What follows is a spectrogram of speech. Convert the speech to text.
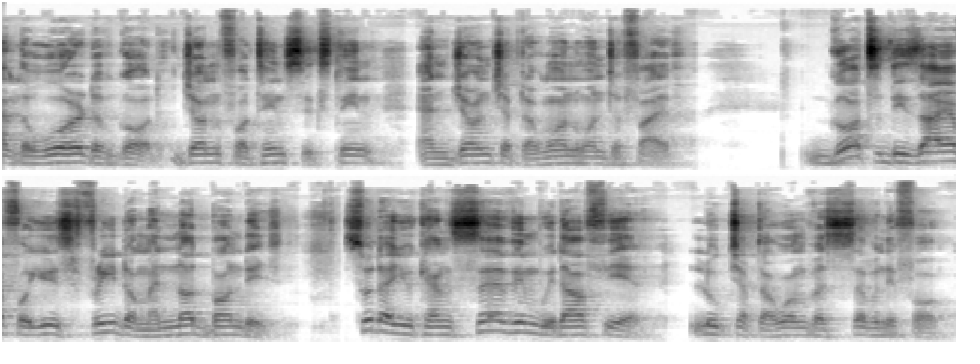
and the word of God. John 14, 16, and John chapter 1, 1 to 5. God's desire for you is freedom and not bondage, so that you can serve Him without fear. Luke chapter 1, verse 74.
